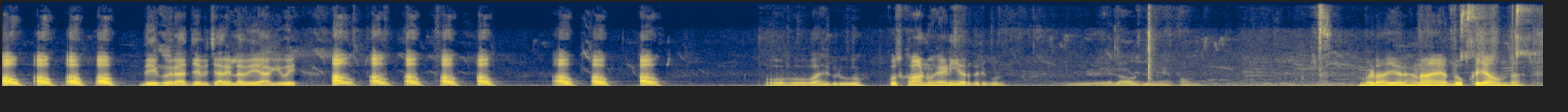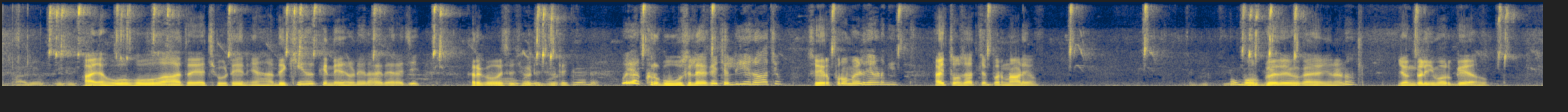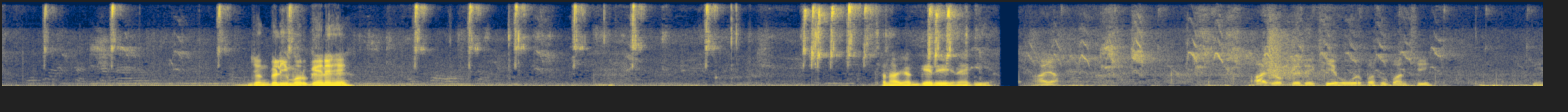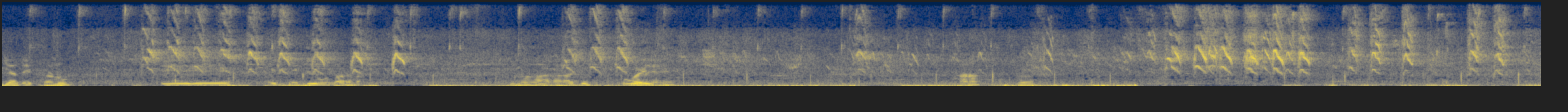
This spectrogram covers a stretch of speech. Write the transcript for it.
ਆਓ ਆਓ ਆਓ ਆਓ। ਦੇਖੋ ਰਾਜੇ ਵਿਚਾਰੇ ਲਵੇ ਆ ਗਏ ਓਏ। ਆਓ ਆਓ ਆਓ ਆਓ ਆਓ। ਆਓ ਆਓ ਆਓ। ਓਹੋ ਵਾਹਿਗੁਰੂ। ਕੁਛ ਖਾਣ ਨੂੰ ਹੈ ਨਹੀਂ ਯਾਰ ਤੇਰੇ ਕੋਲ? ਇਹ ਲਾਉਡ ਨਹੀਂ ਹੈ ਫੋਨ ਬੜਾ ਯਾਰ ਹਨਾ ਦੁੱਖ ਜਾ ਹੁੰਦਾ। ਆ ਆ ਜਾ ਹੋ ਹੋ ਆ ਤੇ ਇਹ ਛੋਟੇ ਨੇ ਆ ਦੇਖੀ ਕਿੰਨੇ ਸੋਹਣੇ ਲੱਗਦੇ ਆ ਰਾਜੇ। ਖਰਗੋਸ਼ ਛੋਟੇ ਛੋਟੇ। ਉਹ ਯਾਰ ਖਰਗੋਸ਼ ਲੈ ਕੇ ਚੱਲੀਏ ਰਾਹ ਚੋਂ ਸ਼ੇਰਪੁਰੋਂ ਮਿਲ ਜਾਣਗੇ ਇੱਥੋਂ ਸੱਚ ਬਰਨਾਲਿਓ। ਉਹ ਮੁਰਗੇ ਦੇ ਕਹੇ ਜਨ ਨਾ ਜੰਗਲੀ ਮੁਰਗੇ ਆ ਉਹ। ਜੰਗਲੀ ਮੁਰਗੇ ਨੇ ਇਹ। ਚਲ ਆ ਅੱਗੇ ਦੇਖਦੇ ਆ ਕੀ ਆ। ਆ ਜਾ ਆ ਜੋ ਅੱਗੇ ਦੇਖੀਏ ਹੋਰ ਪਸ਼ੂ ਪੰਛੀ। ਕੀ ਆ ਦੇਖਣ ਨੂੰ। ਤੇ ਇੱਥੇ ਕੀ ਹੋ ਸਕਦਾ? ਕੀ ਹੋ ਸਕਦਾ ਰਾਜੇ ਕੋਲੇ ਨੇ। ਹਨਾ?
